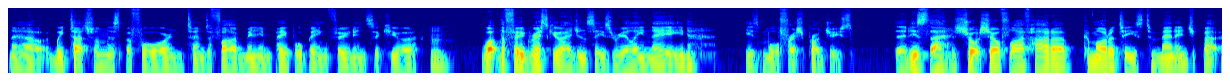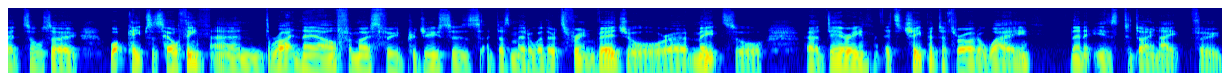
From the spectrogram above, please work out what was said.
Now, we touched on this before in terms of 5 million people being food insecure. Mm. What the food rescue agencies really need is more fresh produce. It is the short shelf life, harder commodities to manage, but it's also what keeps us healthy. And right now, for most food producers, it doesn't matter whether it's fruit and veg or uh, meats or uh, dairy, it's cheaper to throw it away than it is to donate food.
